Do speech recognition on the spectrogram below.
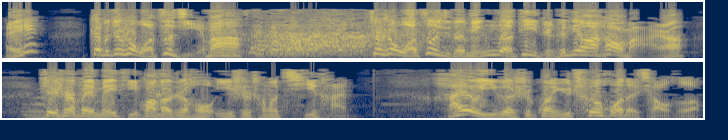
哎，这不就是我自己吗？这是我自己的名字、地址跟电话号码啊！这事儿被媒体报道之后，一时成了奇谈。还有一个是关于车祸的巧合，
